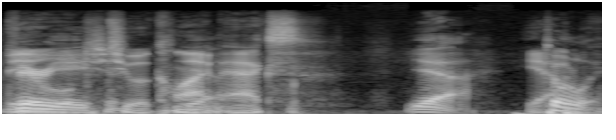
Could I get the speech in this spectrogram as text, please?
Variation, to a climax. Yeah, Yeah. totally.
